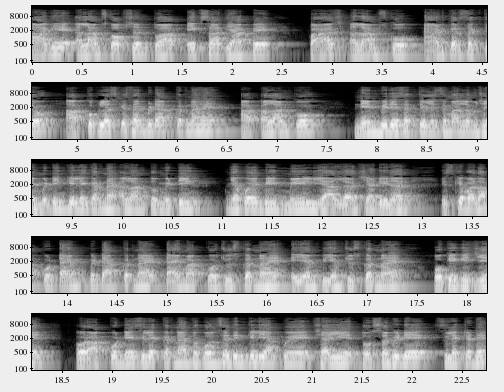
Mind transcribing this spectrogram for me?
आगे है अलार्म्स का ऑप्शन तो आप एक साथ यहाँ पे पाँच अलार्म्स को ऐड कर सकते हो। आपको प्लस के साइन पे टैप करना है। आप अलार्म को नेम भी दे सकते हो। जैसे मान लो मुझे मीटिंग के लिए करना है अलार्म तो मीटिंग या कोई भी मील या लंच या डिनर इसके बाद आपको टाइम पे टैप करना है। टाइम आपको चूज़ करना है एम पीएम चूज़ करना है। ओके कीजिए। और आपको डे सिलेक्ट करना है तो कौन से दिन के लिए आपको ये चाहिए? तो सभी डे सिलेक्टेड है,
